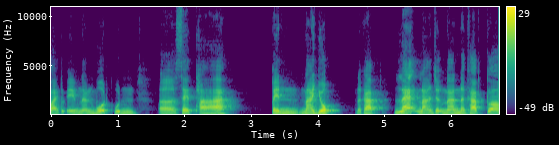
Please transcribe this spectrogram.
ฝ่ายตัวเองนั้นโหวตคุณเศรษฐาเป็นนายกนะครับและหลังจากนั้นนะครับก็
